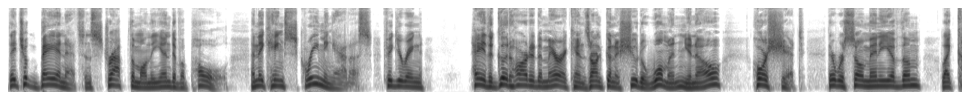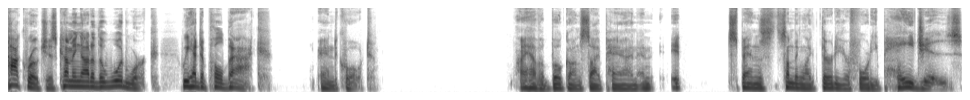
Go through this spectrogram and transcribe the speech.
They took bayonets and strapped them on the end of a pole, and they came screaming at us, figuring, hey, the good hearted Americans aren't going to shoot a woman, you know? Horseshit. There were so many of them, like cockroaches coming out of the woodwork. We had to pull back. End quote. I have a book on Saipan, and it spends something like 30 or 40 pages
